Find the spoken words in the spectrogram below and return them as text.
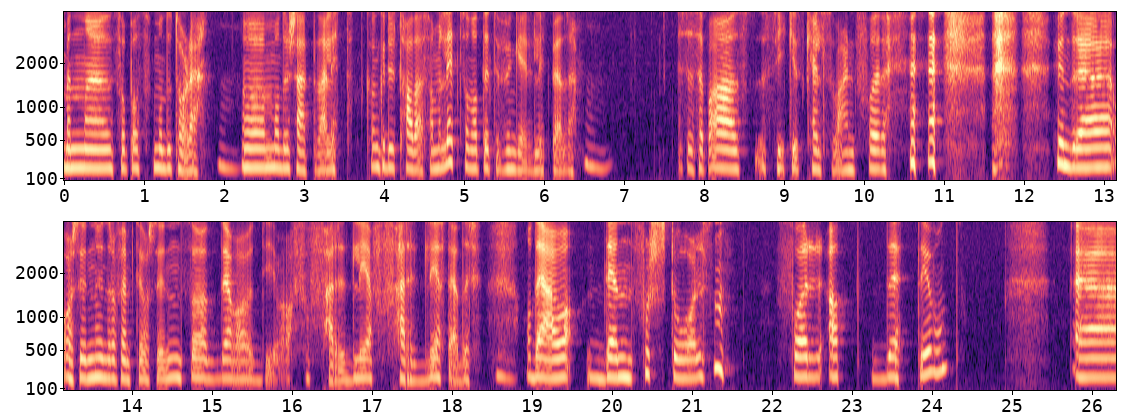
men såpass må du tåle. Mm. Nå må du skjerpe deg litt. Kan ikke du ta deg sammen litt, sånn at dette fungerer litt bedre? Mm. Hvis du ser på ah, psykisk helsevern for 100 år siden, 150 år siden, så det var, de var forferdelige, forferdelige steder. Mm. Og det er jo den forståelsen for at dette gjør vondt. Eh,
